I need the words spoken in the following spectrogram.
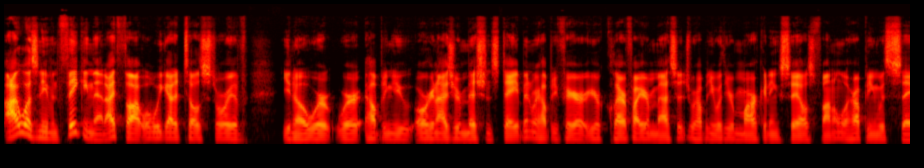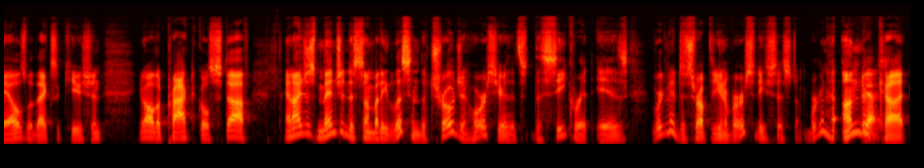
I wasn't even thinking that. I thought, well, we got to tell a story of you know we're we're helping you organize your mission statement. We're helping you figure out your clarify your message. We're helping you with your marketing sales funnel. We're helping you with sales with execution you know all the practical stuff. And i just mentioned to somebody listen the trojan horse here that's the secret is we're going to disrupt the university system. We're going to undercut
